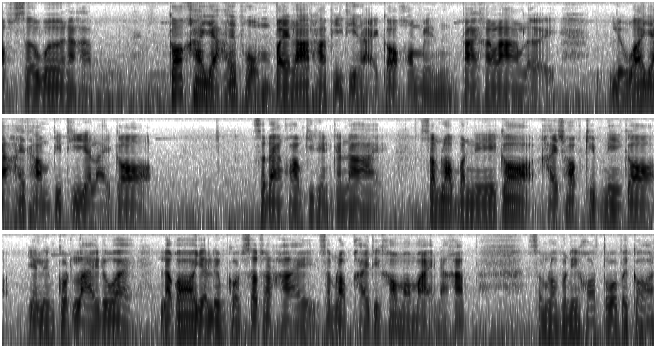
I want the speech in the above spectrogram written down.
Observer นะครับ ก็ใครอยากให้ผมไปล่าท้าผีที่ไหนก็คอมเมนต์ใต้ข้างล่างเลย หรือว่าอยากให้ทำพิธีอะไรก็แสดงความคิดเห็นกันได้ สำหรับวันนี้ก็ใครชอบคลิปนี้ก็อย่าลืมกดไลค์ด้วย แล้วก็อย่าลืมกด Subscribe สำหรับใครที่เข้ามาใหม่นะครับสำหรับวันนี้ขอตัวไปก่อน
